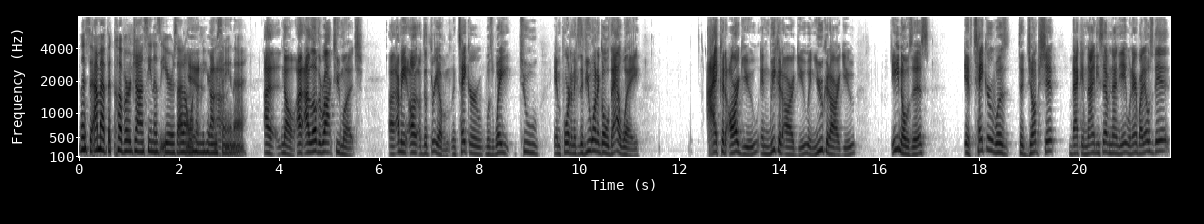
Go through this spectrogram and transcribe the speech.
Listen, I'm gonna have to cover John Cena's ears. I don't want him to hear you uh-uh. saying that. I no, I, I love The Rock too much. Uh, I mean, uh, the three of them. And Taker was way too important because if you want to go that way, I could argue, and we could argue, and you could argue. He knows this. If Taker was to jump ship back in 97, 98 when everybody else did,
